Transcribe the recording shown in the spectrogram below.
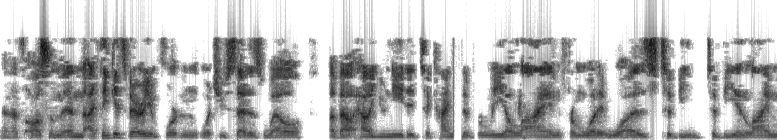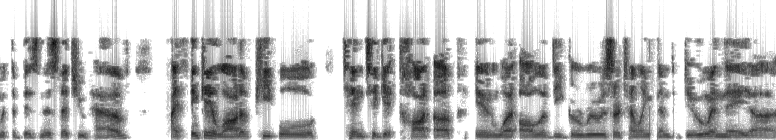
Yeah, that's awesome. And I think it's very important what you said as well about how you needed to kind of realign from what it was to be to be in line with the business that you have. I think a lot of people tend to get caught up in what all of the gurus are telling them to do and they uh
